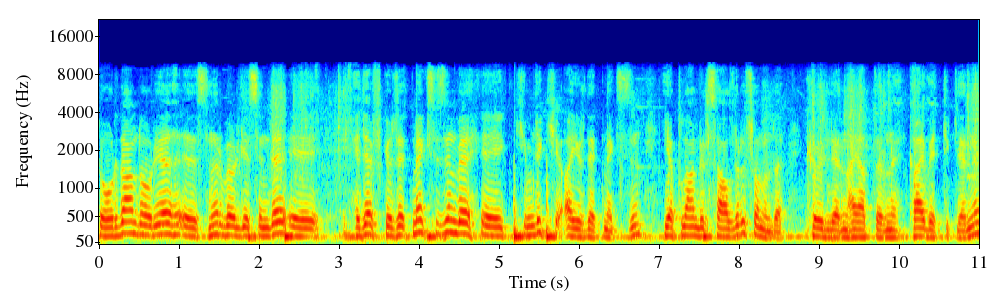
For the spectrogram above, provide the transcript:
doğrudan doğruya e, sınır bölgesinde e, hedef gözetmeksizin ve e, kimlik ayırt etmeksizin yapılan bir saldırı sonunda köylülerin hayatlarını kaybettiklerini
